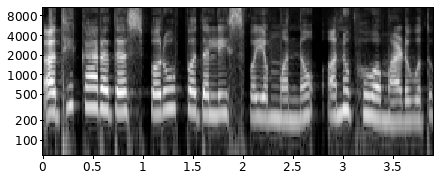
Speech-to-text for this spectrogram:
ಅಧಿಕಾರದ ಸ್ವರೂಪದಲ್ಲಿ ಸ್ವಯಂವನ್ನು ಅನುಭವ ಮಾಡುವುದು.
